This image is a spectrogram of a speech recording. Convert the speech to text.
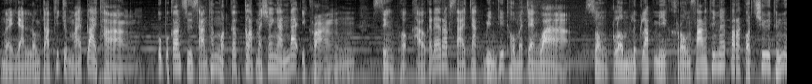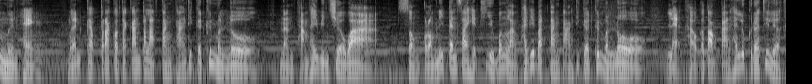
เมื่อยันลงจอดที่จุดหมายปลายทาง อุปกรณ์สื่อสารทั้งหมดก็กลับมาใช้งานได้อีกครั้ง ซึ่งพวกเขาก็ได้รับสายจากวินที่โทรมาแจ้งว่า ส่งกลมลึกลับมีโครงสร้างที่ไม่ปรากฏชื่อถึง 10,000 แห่ง เหมือนกับปรากฏการณ์ประหลาดต่างๆ ที่เกิดขึ้นบนโลก นั่นทำให้วินเชื่อว่าส่งกลมนี้เป็นสาเหตุที่อยู่เบื้องหลังภัยพิบัติต่างๆ ที่เกิดขึ้นบนโลก และเขาก็ต้องการให้ลูกเรือที่เหลือไข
